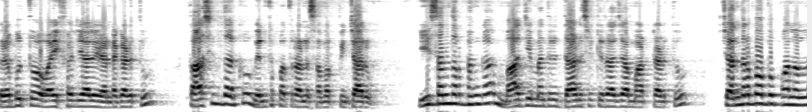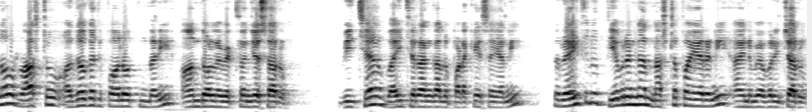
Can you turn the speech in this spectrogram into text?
ప్రభుత్వ వైఫల్యాలు ఎండగడుతూ తహసీల్దార్కు వినతపత్రాన్ని సమర్పించారు. ఈ సందర్భంగా మాజీ మంత్రి దాడిశెట్టి రాజా మాట్లాడుతూ చంద్రబాబు పాలనలో రాష్ట్రం అధోగతి పాలవుతుందని ఆందోళన వ్యక్తం చేశారు. విద్య వైద్య రంగాలు పడకేశాయని రైతులు తీవ్రంగా నష్టపోయారని ఆయన వివరించారు.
